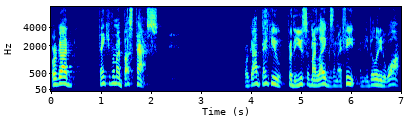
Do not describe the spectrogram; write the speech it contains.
Or God, thank you for my bus pass. Or God, thank you for the use of my legs and my feet and the ability to walk.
